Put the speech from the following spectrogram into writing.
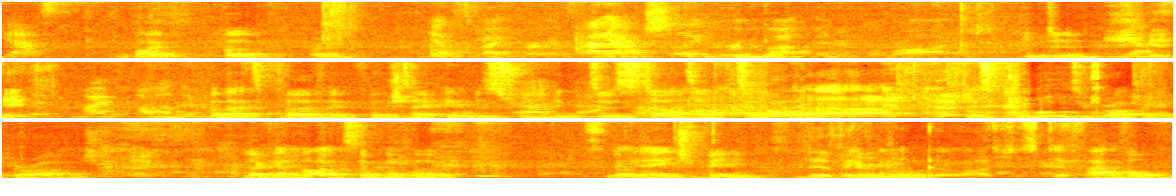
yes, by birth, right? yes, by birth. I actually grew up in a garage. You did? Yes, my father. But that's perfect for the tech industry. You can do a startup tomorrow. It's cool to grow up in a garage. Look at Mark Zuckerberg. Look at HP. Living in a Google. garage is different. Apple.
